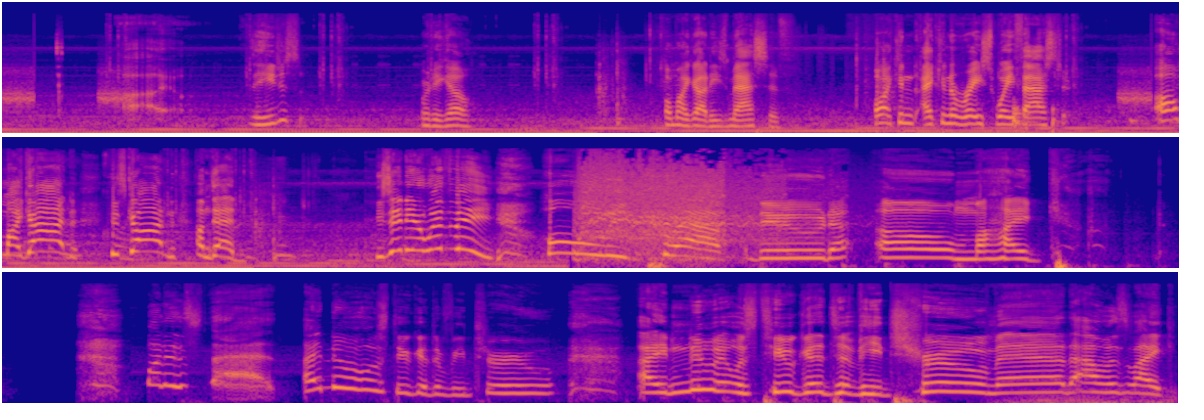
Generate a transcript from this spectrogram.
Uh, did he just? Where'd he go? Oh my god, he's massive. Oh, I can I can erase way faster. Oh my god! He's gone! I'm dead. He's in here with me! Holy crap, dude. Oh my god. What is that? I knew it was too good to be true. I knew it was too good to be true, man. I was like,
